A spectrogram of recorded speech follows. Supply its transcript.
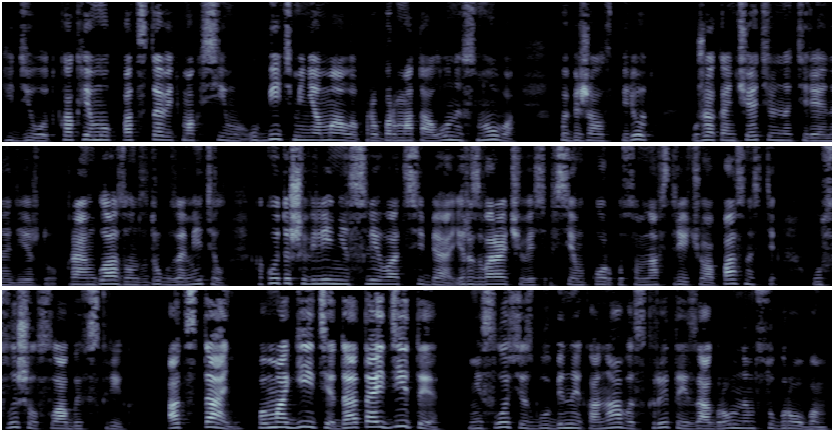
«Идиот, как я мог подставить Максима? Убить меня мало!» – пробормотал он и снова – побежал вперед, уже окончательно теряя надежду. Краем глаза он вдруг заметил какое-то шевеление слева от себя и, разворачиваясь всем корпусом навстречу опасности, услышал слабый вскрик. «Отстань! Помогите! Да отойди ты!» Неслось из глубины канавы, скрытой за огромным сугробом.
